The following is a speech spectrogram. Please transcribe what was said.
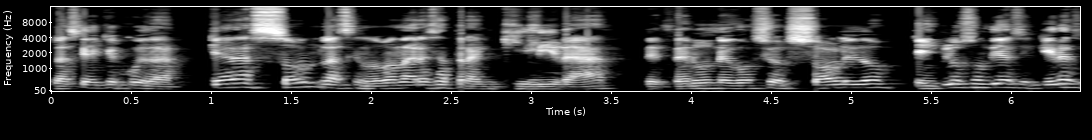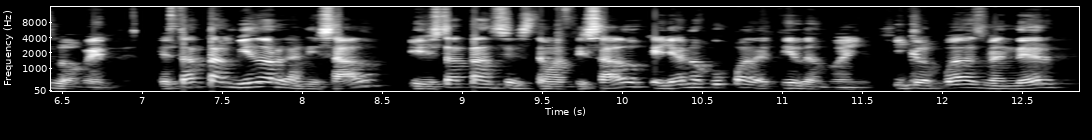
las que hay que cuidar? ¿Qué áreas son las que nos van a dar esa tranquilidad de tener un negocio sólido que incluso un día si quieres lo vendes? está tan bien organizado y está tan sistematizado que ya no ocupa de ti de dueño y que lo puedas vender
